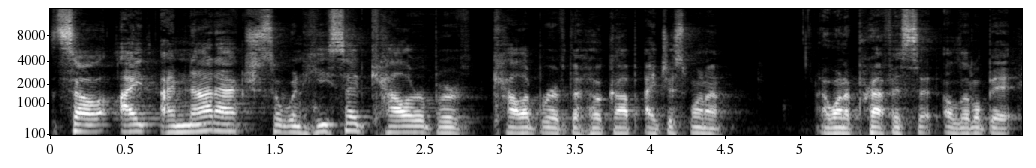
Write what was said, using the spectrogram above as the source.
so I I'm not actually so when he said caliber caliber of the hookup, I just want to I want to preface it a little bit.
